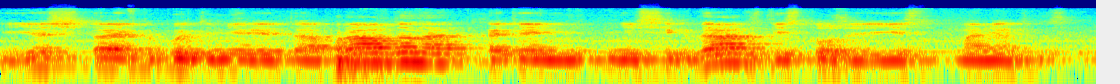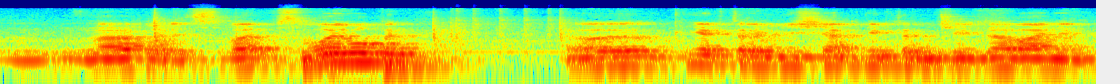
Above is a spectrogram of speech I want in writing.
И я считаю, в какой-то мере это оправдано, хотя не всегда. Здесь тоже есть момент наработать свой, свой опыт э, к некоторым вещам, к некоторым чередованиям.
